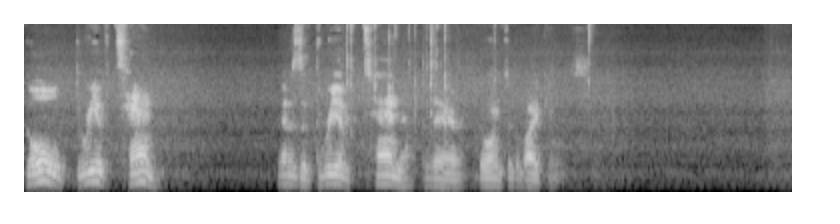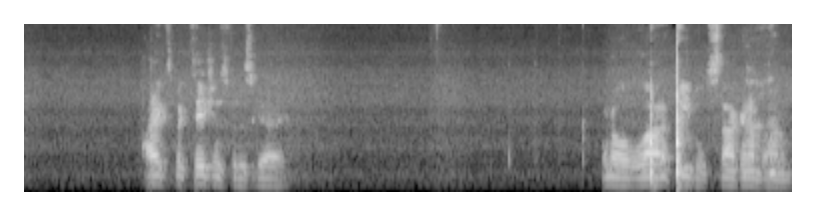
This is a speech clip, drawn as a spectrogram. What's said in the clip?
Gold, 3 of 10. That is a 3 of 10 there going to the Vikings. High expectations for this guy. I know a lot of people stocking up on him.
